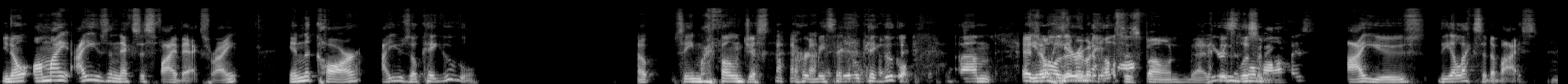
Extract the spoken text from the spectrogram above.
You know, on my I use a Nexus 5X, right? In the car, I use OK Google. See, my phone just heard me say OK Google. Um, as you know, well as everybody else's phone that is the listening. office, I use the Alexa device. Mhm.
